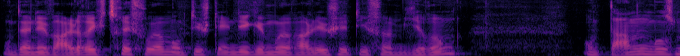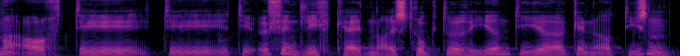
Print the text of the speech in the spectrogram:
und eine Wahlrechtsreform und die ständige moralische Diffamierung. Und dann muss man auch die, die, die Öffentlichkeit neu strukturieren, die ja genau diesen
